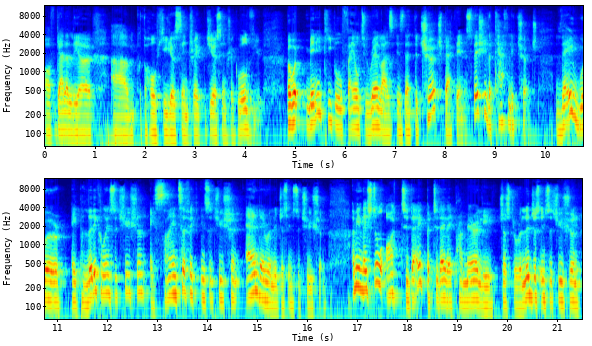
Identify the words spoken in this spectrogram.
of Galileo um, with the whole heliocentric, geocentric worldview. But what many people fail to realize is that the church back then, especially the Catholic Church, they were a political institution, a scientific institution, and a religious institution. I mean, they still are today, but today they're primarily just a religious institution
